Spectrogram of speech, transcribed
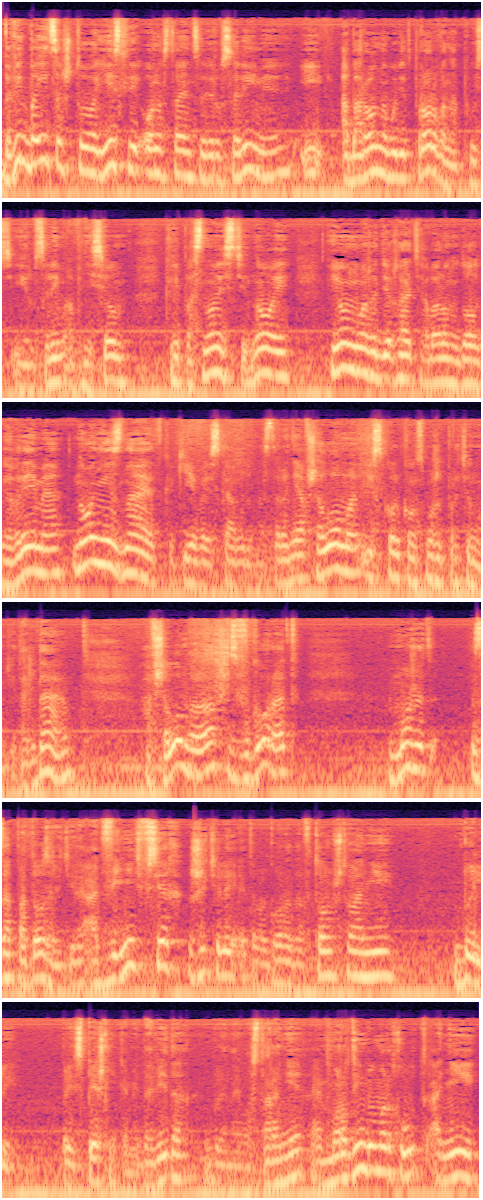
Давид боится, что если он останется в Иерусалиме, и оборона будет прорвана, пусть Иерусалим обнесен крепостной стеной, и он может держать оборону долгое время, но он не знает, какие войска будут на стороне Авшалома и сколько он сможет протянуть. И тогда Авшалом, ворвавшись в город, может заподозрить или обвинить всех жителей этого города в том, что они были приспешниками Давида, были на его стороне. Мордин Мархут, они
